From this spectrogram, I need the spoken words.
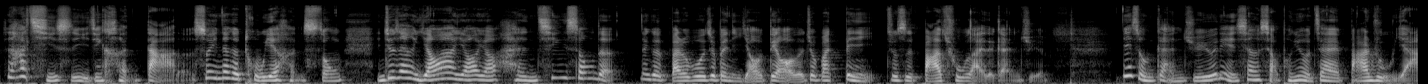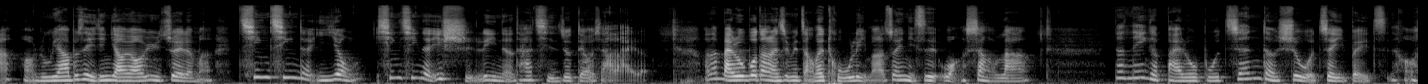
就它其实已经很大了，所以那个土也很松，你就这样摇啊摇啊摇，很轻松的，那个白萝卜就被你摇掉了，就把被你就是拔出来的感觉。那种感觉有点像小朋友在拔乳牙，乳牙不是已经摇摇欲坠了吗？轻轻的一用，轻轻的一使力呢，它其实就掉下来了。好，那白萝卜当然是因为长在土里嘛，所以你是往上拉。那那个白萝卜真的是我这一辈子哈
